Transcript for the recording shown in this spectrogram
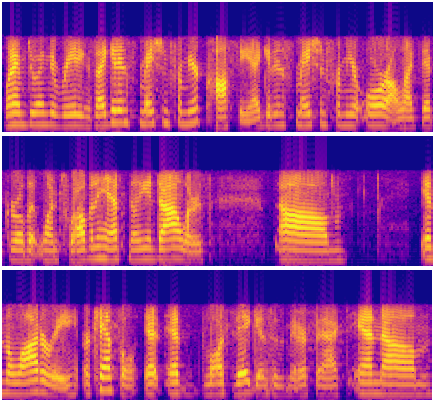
when I'm doing the readings. I get information from your coffee. I get information from your aura, like that girl that won twelve and a half million dollars um, in the lottery or cancel at at Las Vegas, as a matter of fact. And um,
